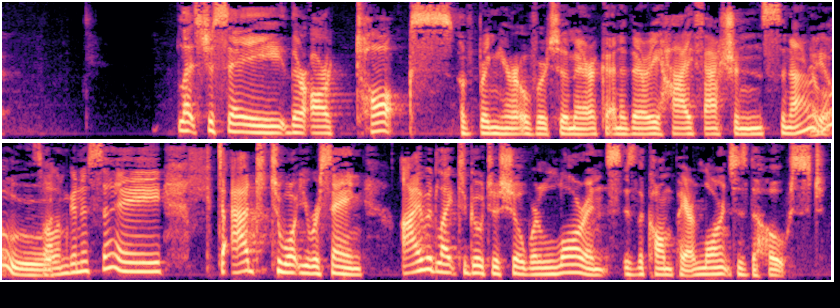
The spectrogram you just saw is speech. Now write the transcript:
Let's just say there are talks of bringing her over to America in a very high fashion scenario. Ooh. That's all I'm going to say. To add to what you were saying, I would like to go to a show where Lawrence is the compere, Lawrence is the host.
